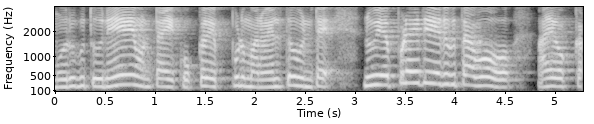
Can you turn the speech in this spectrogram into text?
మురుగుతూనే ఉంటాయి. కుక్కలు ఎప్పుడు మనం వెళ్తూ ఉంటాయి నువ్వు ఎప్పుడైతే ఎదుగుతావో ఆ యొక్క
